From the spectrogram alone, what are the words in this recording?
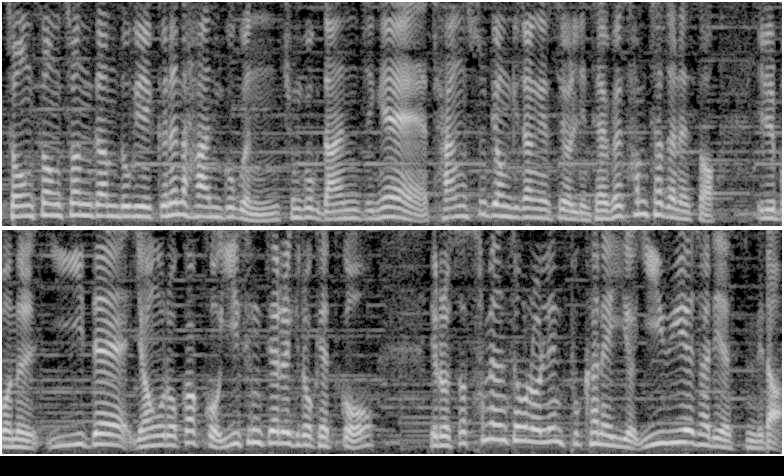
정성천 감독이 이끄는 한국은 중국 난징의 장수 경기장에서 열린 대회 3차전에서 일본을 2대 0으로 꺾고 2승째를 기록했고 이로써 3연승을 올린 북한에 이어 2위에 자리했습니다.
